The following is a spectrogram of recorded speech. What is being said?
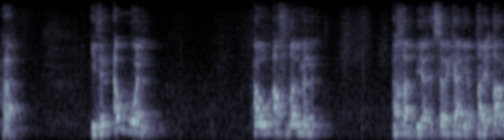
ها. إذن أول أو أفضل من أخذ سلك هذه الطريقة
